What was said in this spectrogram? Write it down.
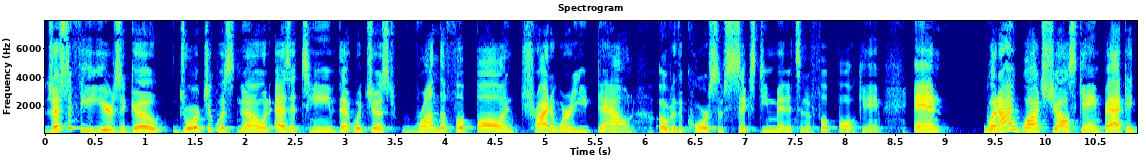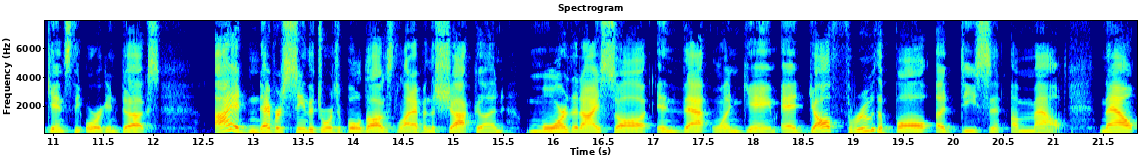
just a few years ago, Georgia was known as a team that would just run the football and try to wear you down over the course of 60 minutes in a football game. And when I watched y'all's game back against the Oregon Ducks, I had never seen the Georgia Bulldogs line up in the shotgun more than I saw in that one game. And y'all threw the ball a decent amount. Now,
